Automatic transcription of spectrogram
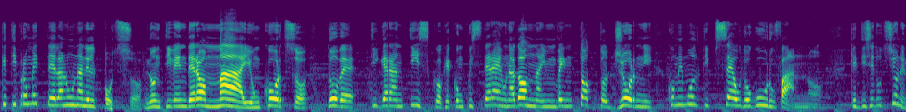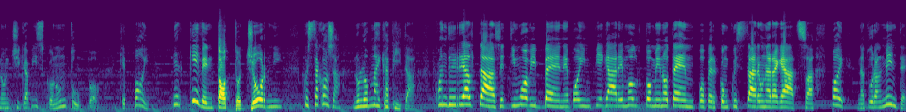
che ti promette la luna nel pozzo. Non ti venderò mai un corso dove ti garantisco che conquisterai una donna in 28 giorni come molti pseudo guru fanno, che di seduzione non ci capiscono un tubo, che poi perché 28 giorni? Questa cosa non l'ho mai capita quando in realtà se ti muovi bene puoi impiegare molto meno tempo per conquistare una ragazza. Poi, naturalmente,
